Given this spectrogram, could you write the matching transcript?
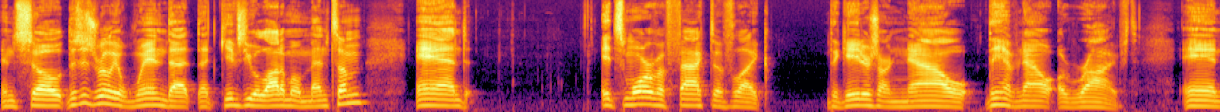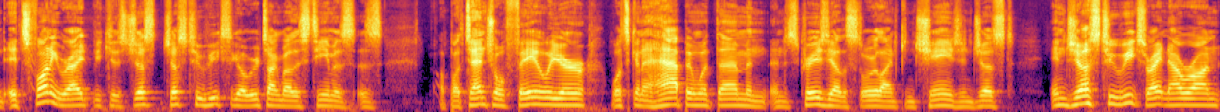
And so this is really a win that that gives you a lot of momentum and it's more of a fact of like the Gators are now they have now arrived. And it's funny, right? Because just just two weeks ago we were talking about this team as as a potential failure, what's going to happen with them and, and it's crazy how the storyline can change in just in just 2 weeks. Right now we're on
